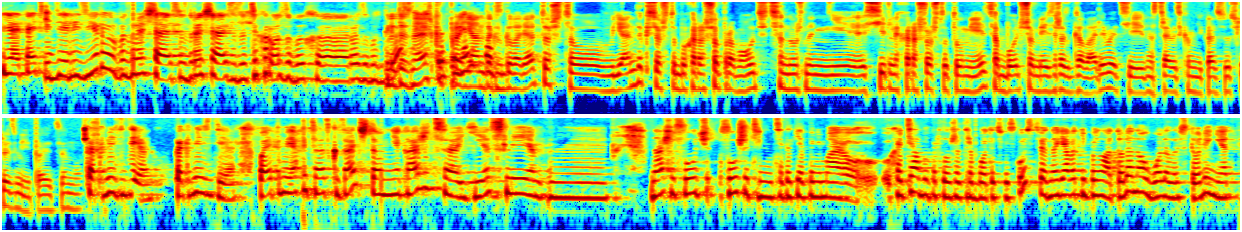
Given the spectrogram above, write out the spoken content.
я опять идеализирую, возвращаюсь, возвращаюсь из этих розовых, э, розовых грез. Ну, ты знаешь, как про Яндекс говорят, то, что в Яндексе, чтобы хорошо промоутиться, нужно не сильно хорошо что-то уметь, а больше уметь разговаривать и настраивать коммуникацию с людьми, поэтому... Как везде как везде. Поэтому я хотела сказать, что мне кажется, если м, наши слуш- слушательницы, как я понимаю, хотя бы продолжать работать в искусстве, но я вот не поняла, то ли она уволилась, то ли нет,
